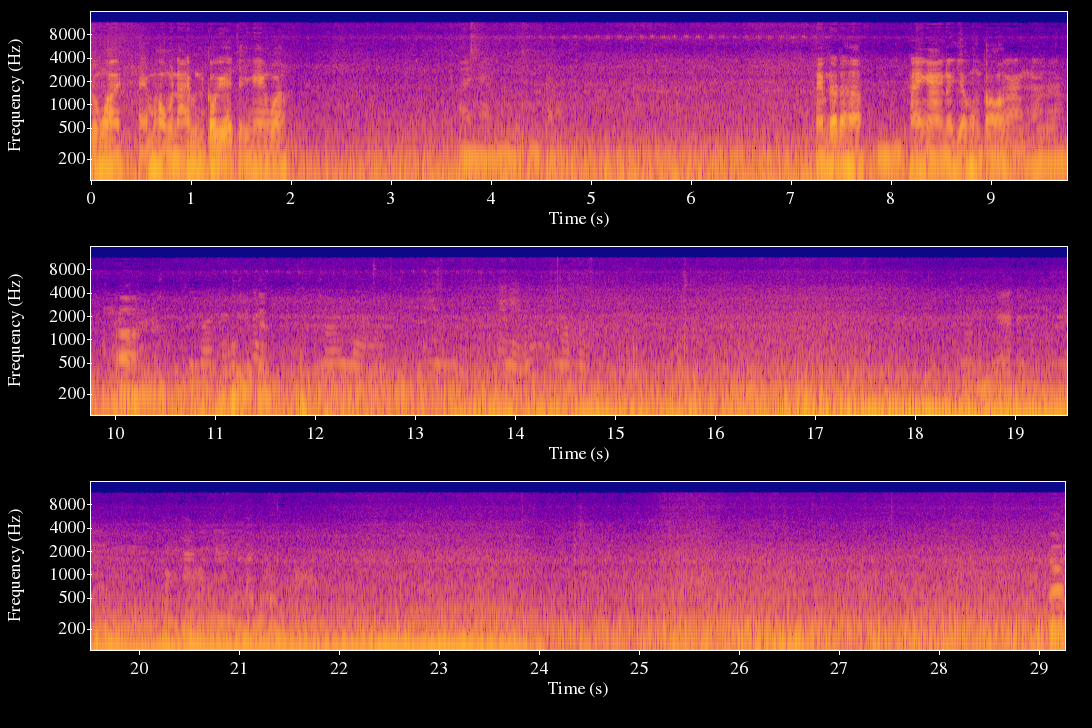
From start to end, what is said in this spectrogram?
đúng rồi hẻm hồi nãy mình có ghé chạy ngang qua. Hẻm đó đó hả? Hai ngày nữa vẫn không tỏ Ờ. Chị Vân á, Ui, dữ chứ. Vân là em hai ngày nữa em năm rồi rồi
